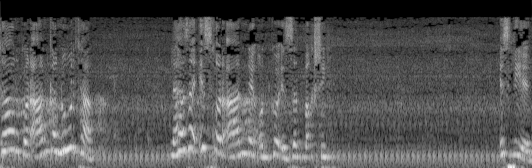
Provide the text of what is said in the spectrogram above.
تھا اور قرآن کا نور تھا۔ لہذا اس قرآن نے ان کو عزت بخشی۔ اس لیے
